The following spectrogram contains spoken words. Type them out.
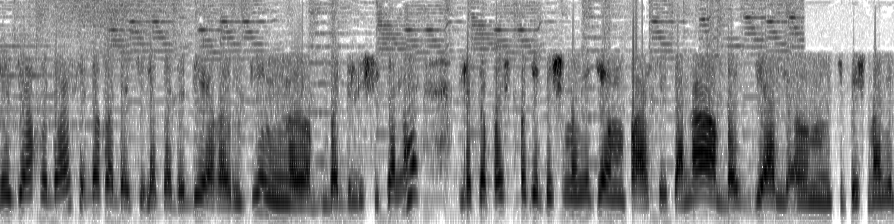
روژه خو داسې دغه ده چې لکه د دې هغه روټین بدل شي که نه لکه په شپه کې پښمني کې هم پاسې که نه بس بیا چې پښمني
